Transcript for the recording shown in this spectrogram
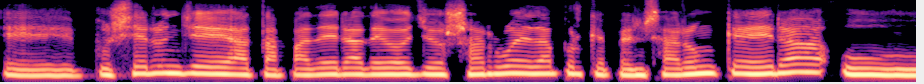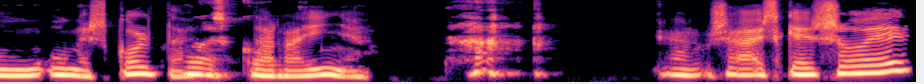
eh, puxéronlle a tapadera de ollos a rueda porque pensaron que era un, un escolta, escolta. da raíña. Claro, xa, es que eso é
